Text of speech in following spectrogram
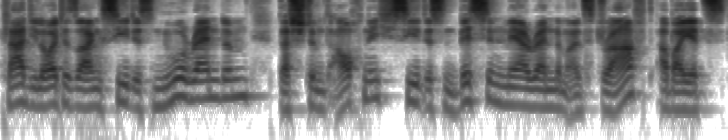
klar, die Leute sagen, Sealed ist nur random, das stimmt auch nicht. Sealed ist ein bisschen mehr random als Draft, aber jetzt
